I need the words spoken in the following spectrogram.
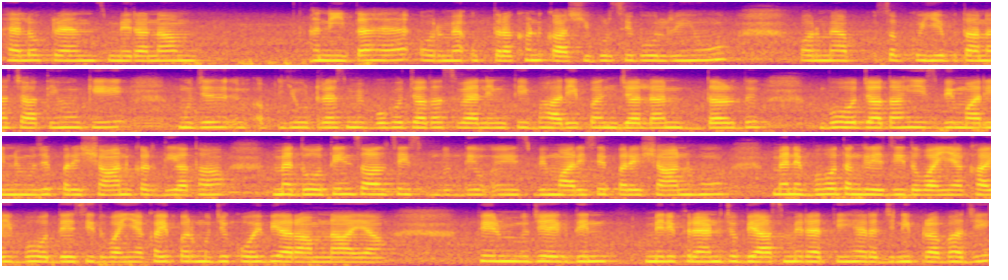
हेलो फ्रेंड्स मेरा नाम अनीता है और मैं उत्तराखंड काशीपुर से बोल रही हूँ और मैं आप सबको ये बताना चाहती हूँ कि मुझे यूट्रस में बहुत ज़्यादा स्वेलिंग थी, भारीपन, जलन, दर्द, बहुत ज़्यादा ही इस बीमारी ने मुझे परेशान कर दिया था। मैं दो तीन साल से इस इस बीमारी से परेशान हूँ। मैंने बहुत अंग्रेज़ी दवाइयाँ खाई, बहुत देसी दवाइयाँ खाई, पर मुझे कोई भी आराम ना आया। फिर मुझे एक दिन मेरी फ्रेंड जो ब्यास में रहती है, रजनी प्रभा जी,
